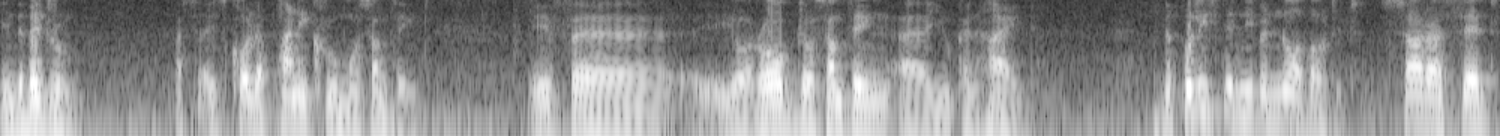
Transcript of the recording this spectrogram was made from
in the bedroom. It's- It's called a panic room or something. If uh, you're robbed or something, uh, you can hide. The police didn't even know about it. Sarah said,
